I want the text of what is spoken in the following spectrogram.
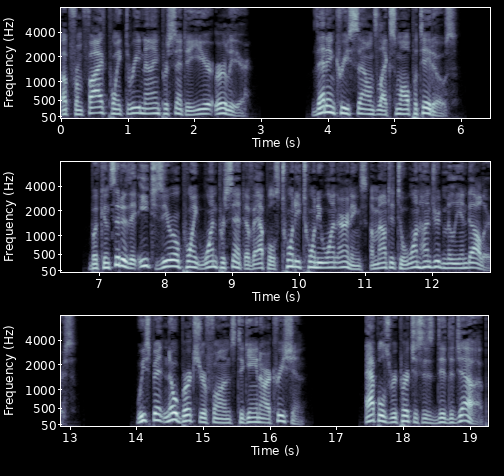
up from 5.39% a year earlier. That increase sounds like small potatoes. But consider that each 0.1% of Apple's 2021 earnings amounted to $100 million. We spent no Berkshire funds to gain our accretion. Apple's repurchases did the job.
